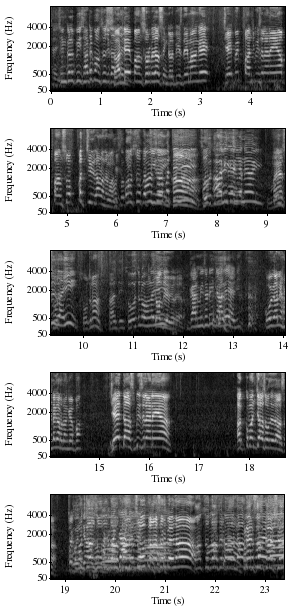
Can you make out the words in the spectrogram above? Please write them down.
ਸਿੰਗਲ ਪੀਸ 550 ਚ ਕਰਤੇ 550 ਰੁਪਏ ਦਾ ਸਿੰਗਲ ਪੀਸ ਦੇਵਾਂਗੇ ਜੇ ਕੋਈ 5 ਪੀਸ ਲੈਣੇ ਆ 525 ਹਿਸਾਬ ਨਾਲ ਦੇਵਾਂਗੇ 525 ਦਾ ਆ ਕੀ ਕਰੀ ਜਾਂਦੇ ਹੋ ਜੀ ਮੈਂ ਪੰਚੀ ਦਾ ਹੀ। ਸੋਚਣਾ ਹਾਂਜੀ ਸੋਚ ਲਓ ਹਲੇ ਚੱਲ ਦੇ ਦਿਓ ਯਾਰ ਗਰਮੀ ਥੋੜੀ ਜ਼ਿਆਦਾ ਹੈ ਜੀ ਕੋਈ ਗੱਲ ਨਹੀਂ ਹੰਡਾ ਕਰ ਦਾਂਗੇ ਆਪਾਂ ਜੇ 10 ਪੀਸ ਲੈਣੇ ਆ 5100 ਦੇ 10 ਆ 5500 ਦੇ 10 510 ਰੁਪਏ ਦਾ 510 ਰੁਪਏ ਦਾ ਪ੍ਰਿੰਸੈਸ ਕਲੈਕਸ਼ਨ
